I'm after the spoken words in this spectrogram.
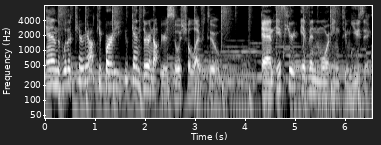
and with a karaoke party, you can turn up your social life too. And if you're even more into music,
